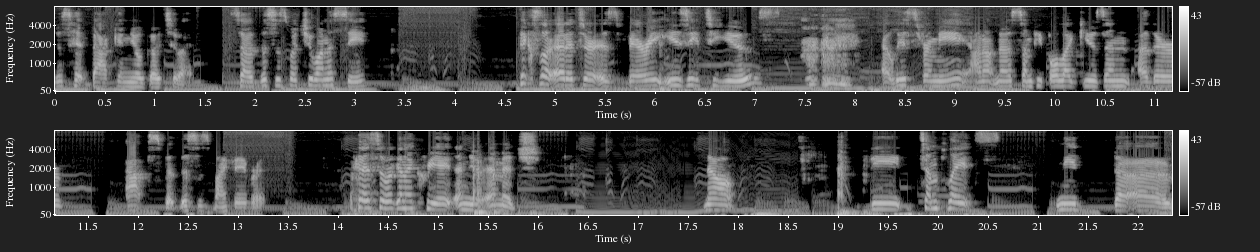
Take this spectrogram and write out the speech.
Just hit back and you'll go to it. So this is what you want to see. Pixlr Editor is very easy to use, at least for me. I don't know, some people like using other apps, but this is my favorite. Okay, so we're going to create a new image. Now, the templates need the uh,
